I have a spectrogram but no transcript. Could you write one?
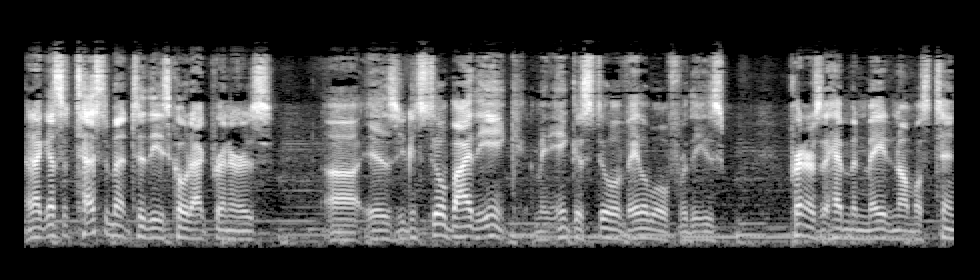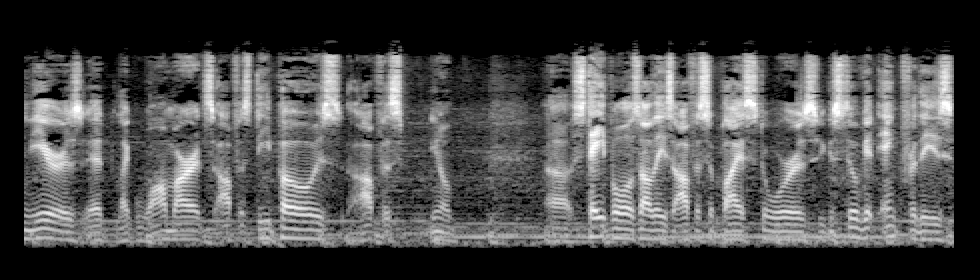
And I guess a testament to these Kodak printers uh, is you can still buy the ink. I mean, ink is still available for these printers that haven't been made in almost 10 years at like Walmart's, Office Depots, Office, you know, uh, Staples, all these office supply stores. You can still get ink for these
